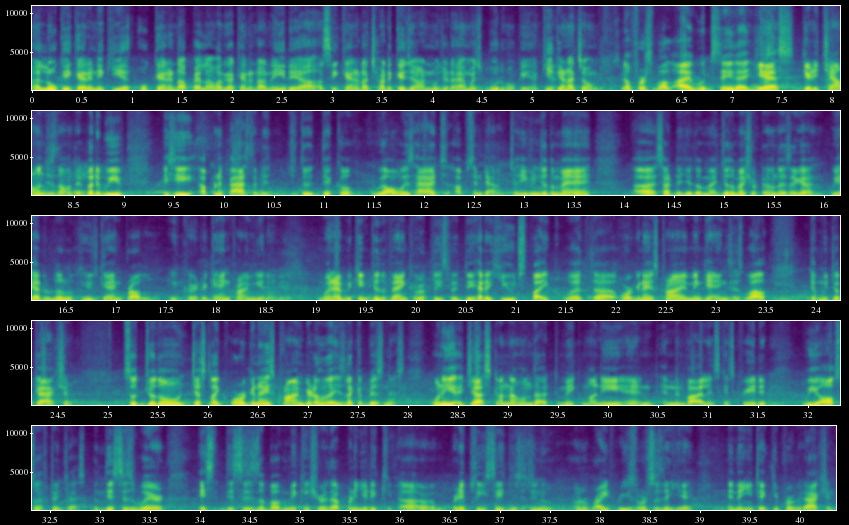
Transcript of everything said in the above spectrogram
ਲੋਕ ਇਹ ਕਹਿ ਰਹੇ ਨੇ ਕਿ ਉਹ ਕੈਨੇਡਾ ਪਹਿਲਾਂ ਵਰਗਾ ਕੈਨੇਡਾ ਨਹੀਂ ਰਿਹਾ ਅਸੀਂ ਕੈਨੇਡਾ ਛੱਡ ਕੇ ਜਾਣ ਨੂੰ ਜਿਹੜਾ ਹੈ ਮਜਬੂਰ ਹੋ ਗਏ ਹਾਂ ਕੀ ਕਹਿਣਾ ਚਾਹੋਗੇ ਤੁਸੀਂ no first of all I would say that yes ਜਿਹੜੀ ਚੈਲੰਜਸ ਆਉਂਦੇ ਬਟ ਵੀ ਇਸੀ ਆਪਣੇ ਪਾਸ ਦੇ ਵਿੱਚ ਦੇਖੋ we always had ups and down so even ਜਦੋਂ ਮੈਂ ਸਾਡੇ ਜਦੋਂ ਮੈਂ ਜਦੋਂ ਮੈਂ ਛੋਟੇ ਹੁੰਦਾ ਸੀਗਾ we had a little huge gang problem we created a gang crime unit when I become to the Vancouver police with they had a huge spike with organised crime and gangs as well then we took action so ਜਦੋਂ just like organised crime ਜਿਹੜਾ ਹੁੰਦਾ is like a business ਉਹਨੇ adjust ਕਰਨਾ ਹੁੰਦਾ to make money and and then violence gets created we also have to adjust but this is where is this is about making sure that ਆਪਣੀ ਜਿਹੜੀ ਬੜੇ police agency ਨੂੰ on right resources ਦਈਏ and then you take the appropriate action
